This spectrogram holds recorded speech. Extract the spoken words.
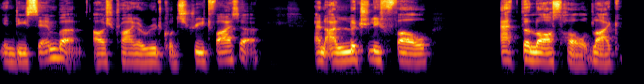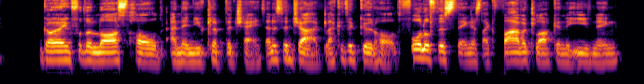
in December, I was trying a route called Street Fighter, and I literally fell at the last hold, like going for the last hold, and then you clip the chains, and it's a jug, like it's a good hold. Fall off this thing. It's like five o'clock in the evening,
